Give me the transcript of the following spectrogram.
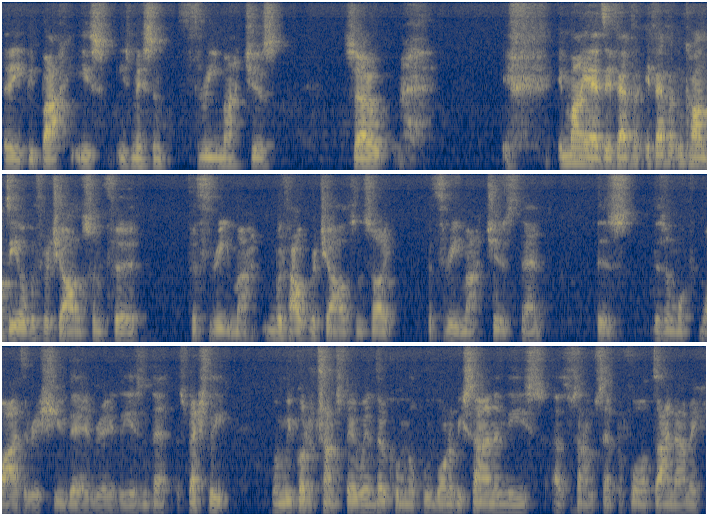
that he'd be back. He's he's missing three matches, so if in my head, if Ever, if Everton can't deal with Richarlison for for three ma- without Richarlison, sorry, for three matches, then there's there's a much wider issue there, really, isn't there? Especially when we've got a transfer window coming up, we want to be signing these, as Sam said before, dynamic,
